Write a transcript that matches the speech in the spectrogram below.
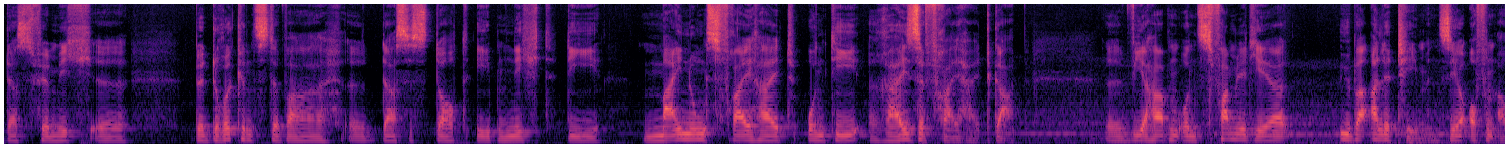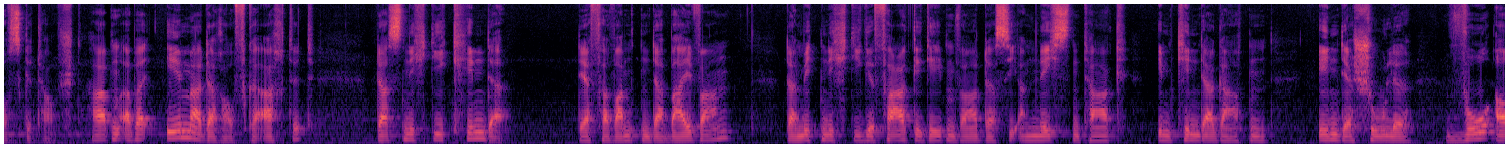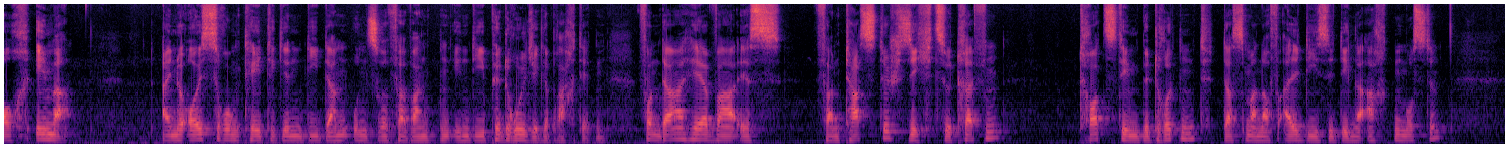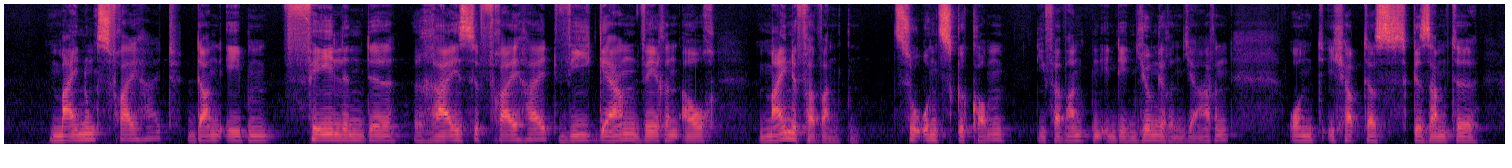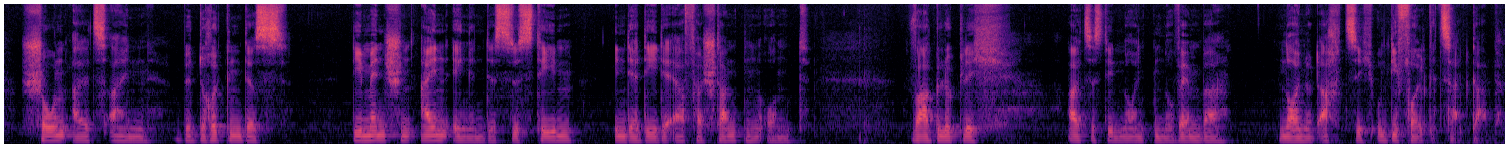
das für mich äh, bedrückendste war, äh, dass es dort eben nicht die Meinungsfreiheit und die Reisefreiheit gab. Äh, wir haben uns familiär über alle Themen sehr offen ausgetauscht, haben aber immer darauf geachtet, dass nicht die Kinder der Verwandten dabei waren, damit nicht die Gefahr gegeben war, dass sie am nächsten Tag im Kindergarten, in der Schule, wo auch immer eine Äußerung tätigen, die dann unsere Verwandten in die Pedrouille gebracht hätten. Von daher war es fantastisch, sich zu treffen, trotzdem bedrückend, dass man auf all diese Dinge achten musste. Meinungsfreiheit, dann eben fehlende Reisefreiheit. Wie gern wären auch meine Verwandten zu uns gekommen, die Verwandten in den jüngeren Jahren. Und ich habe das Gesamte schon als ein bedrückendes, die Menschen einengendes System in der DDR verstanden und war glücklich, als es den 9. November 89 und die Folgezeit gab.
